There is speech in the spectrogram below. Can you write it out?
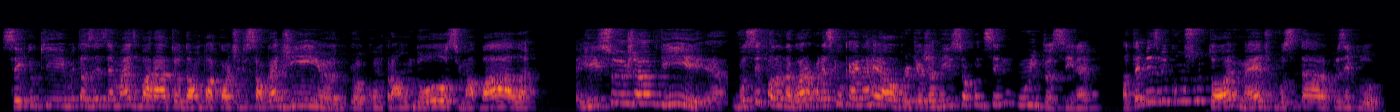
sendo que muitas vezes é mais barato eu dar um pacote de salgadinho, eu, eu comprar um doce, uma bala. Isso eu já vi. Você falando agora parece que eu caí na real, porque eu já vi isso acontecendo muito, assim, né? Até mesmo em consultório médico, você tá, por exemplo,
